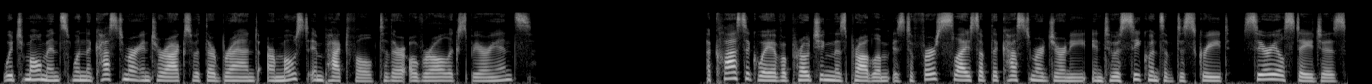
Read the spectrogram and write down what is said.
which moments when the customer interacts with their brand are most impactful to their overall experience? A classic way of approaching this problem is to first slice up the customer journey into a sequence of discrete, serial stages,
